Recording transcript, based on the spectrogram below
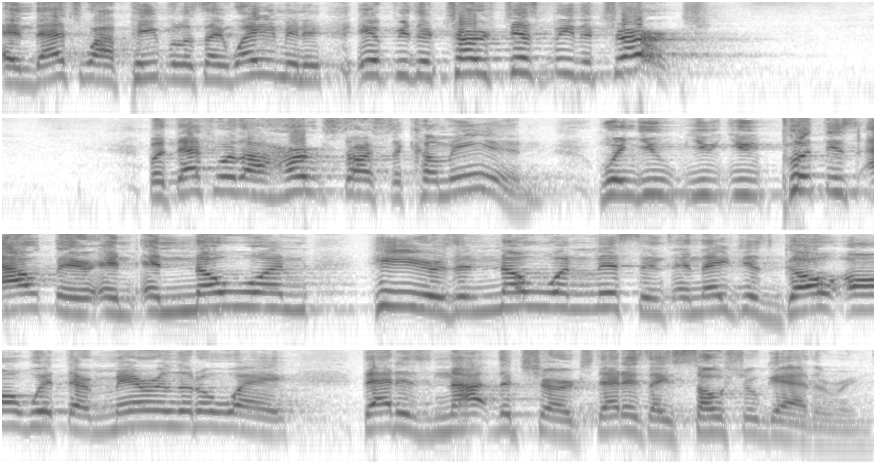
And that's why people are saying, wait a minute, if you're the church, just be the church. But that's where the hurt starts to come in. When you, you, you put this out there and, and no one hears and no one listens and they just go on with their merry little way, that is not the church. That is a social gathering.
